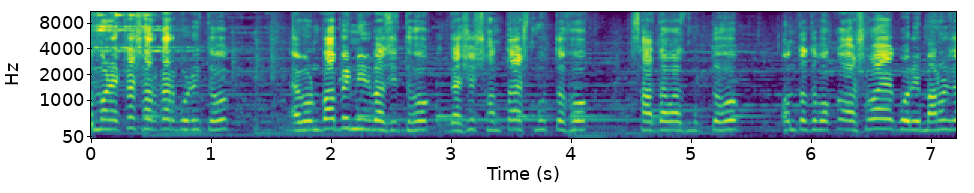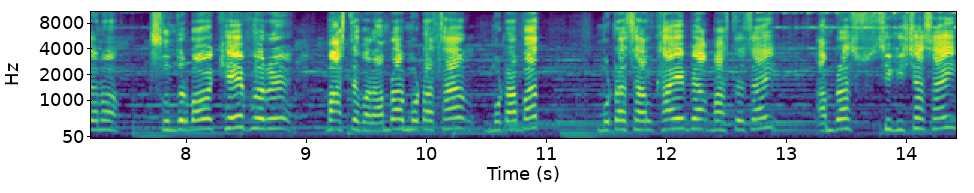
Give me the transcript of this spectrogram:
এমন একটা সরকার গঠিত হোক, এমনভাবে নির্বাচিত হোক দেশের সন্ত্রাস মুক্ত হোক সাদাবাজ মুক্ত হোক অন্তত পক্ষে অসহায় গরিব মানুষ যেন সুন্দরভাবে খেয়ে ফেরে বাঁচতে পারে। আমরা মোটা চাল মোটা ভাত মোটা চাল খাই বাঁচতে চাই আমরা চিকিৎসা চাই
